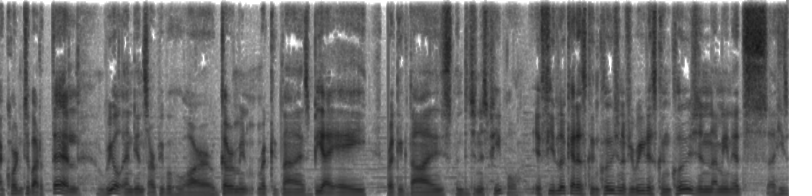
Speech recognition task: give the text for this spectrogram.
according to Bartel, real Indians are people who are government recognized, BIA recognized indigenous people. If you look at his conclusion, if you read his conclusion, I mean, it's uh, he's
